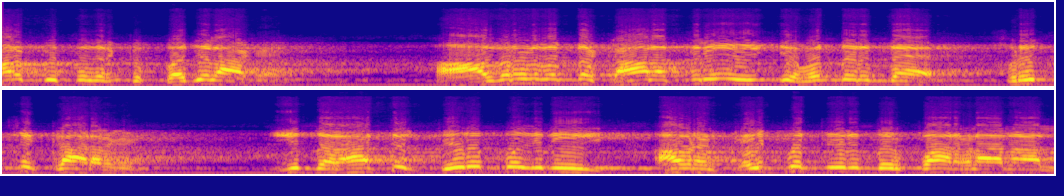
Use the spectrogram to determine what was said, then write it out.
ஆரம்பித்ததற்கு பதிலாக அவர்கள் வந்த காலத்திலே இங்கே வந்திருந்த பிரெஞ்சுக்காரர்கள் இந்த நாட்டில் பெரும்பகுதி அவர்கள் கைப்பற்றி இருந்திருப்பார்களானால்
